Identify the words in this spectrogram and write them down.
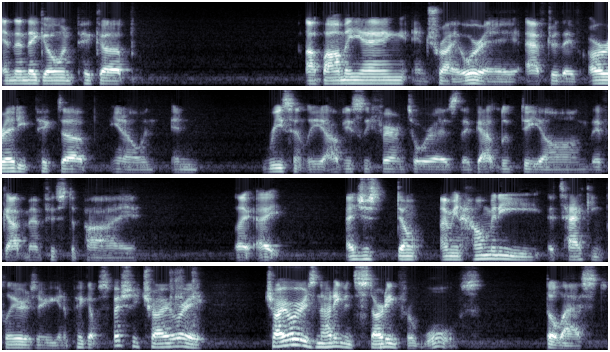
And then they go and pick up Aubameyang and Traore after they've already picked up, you know, and, in recently, obviously Ferran Torres. They've got Luuk De Jong. They've got Memphis Depay. Like I, I just don't. I mean, how many attacking players are you going to pick up? Especially Traore. Traore is not even starting for Wolves the last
